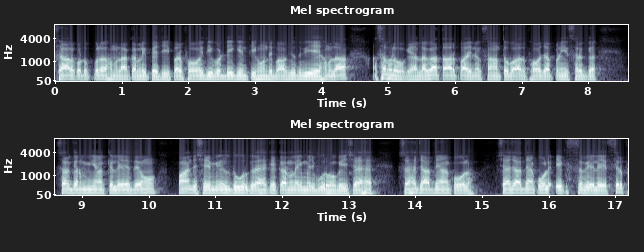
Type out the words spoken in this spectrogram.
ਸਿਆਲਕੋਟ ਉੱਪਰ ਹਮਲਾ ਕਰਨ ਲਈ ਭੇਜੀ, ਪਰ ਫੌਜ ਦੀ ਵੱਡੀ ਗਿਣਤੀ ਹੋਣ ਦੇ ਬਾਵਜੂਦ ਵੀ ਇਹ ਹਮਲਾ ਅਸਫਲ ਹੋ ਗਿਆ। ਲਗਾਤਾਰ ਭਾਰੀ ਨੁਕਸਾਨ ਤੋਂ ਬਾਅਦ ਫੌਜ ਆਪਣੀ ਸਰਗ, ਸਰਗਰਮੀਆਂ ਕਿਲੇ ਤੋਂ 5-6 ਮੀਲ ਦੂਰ ਰਹਿ ਕੇ ਕਰਨ ਲਈ ਮਜਬੂਰ ਹੋ ਗਈ। ਸ਼ਹਿ, ਸ਼ਹਿਜ਼ਾਦਿਆਂ ਕੋਲ ਸ਼ਹਿਜ਼ਾਦਿਆਂ ਕੋਲ ਇੱਕ ਸਵੇਲੇ ਸਿਰਫ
